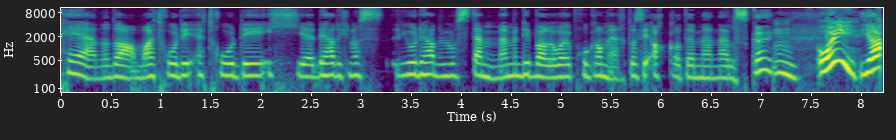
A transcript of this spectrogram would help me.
pene damer. Jeg tror, de, jeg tror de ikke De hadde ikke noe Jo, de hadde noe stemme, men de bare var jo programmert til å si akkurat det menn elsker. Mm. Oi! Ja,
